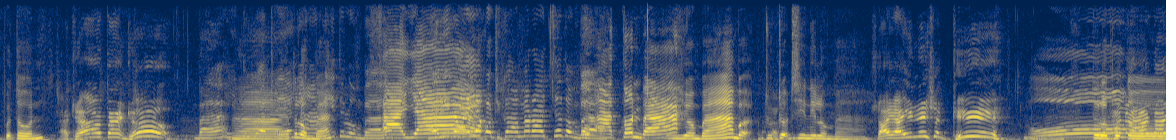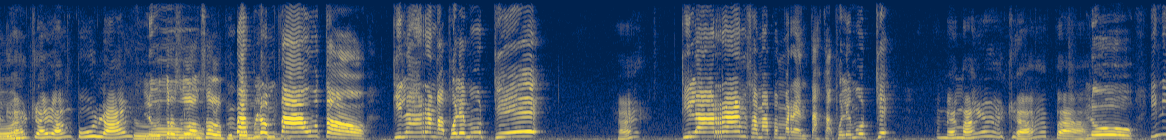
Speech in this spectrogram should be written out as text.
Butun. Ada apa, Dok? Mbak, itu Nah, ada yang itu loh, nyari, Mbak. Itu loh, Mbak. Saya. Hari raya kok di kamar aja toh, Bu Mbak? Atun, Mbah. Iya mbak, mbak duduk di sini loh mbak. Saya ini sedih. Oh. Tuh loh Bu Tun. ada yang pulang. Tuh, Loh, terus ngelongso loh Bu Mbak Tun. belum tahu toh. Dilarang nggak boleh mudik. Hah? Dilarang sama pemerintah nggak boleh mudik. Memangnya ada apa? Loh, ini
